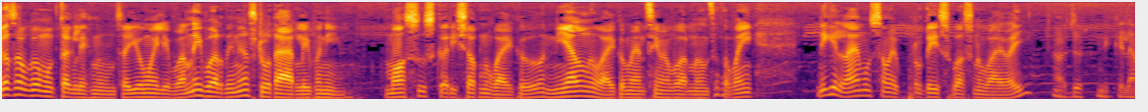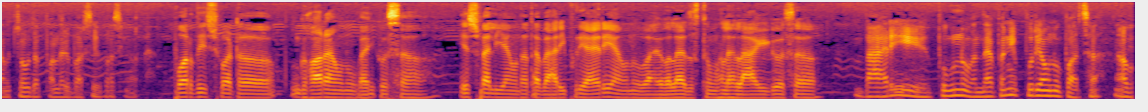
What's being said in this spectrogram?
गजबको मुक्तक लेख्नुहुन्छ। यो मैले भन्नै पर्दैन श्रोताहरूले पनि महसुस गरिसक्नु भएको निहाल्नु भएको मान्छेमा पर्नुहुन्छ तपाईँ। निकै लामो समय प्रदेश बस्नुभयो है। हजुर निकै लामो चौध पन्ध्र वर्षै बसेँ होला। परदेशबाट घर आउनु भएको छ। यसपालि आउँदा त भारी पुर्याएरै आउनुभयो होला जस्तो मलाई लागेको छ। भारी पुग्नुभन्दा पनि पुर्याउनु पर्छ। अब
